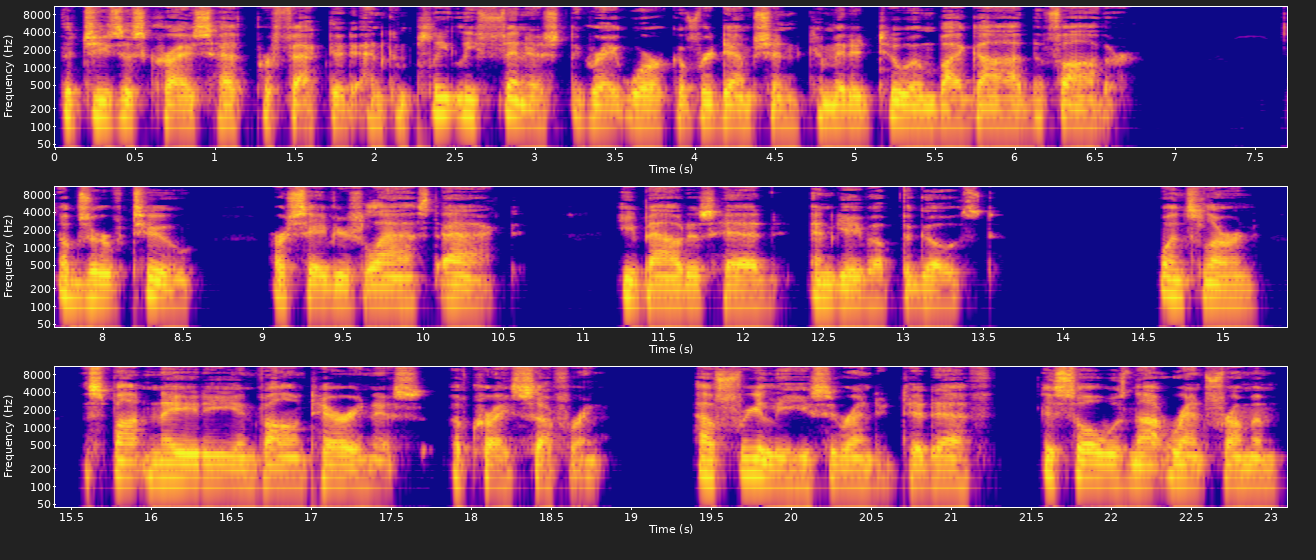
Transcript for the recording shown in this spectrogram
that Jesus Christ hath perfected and completely finished the great work of redemption committed to him by God the Father. Observe, too, our Saviour's last act. He bowed his head and gave up the ghost. Once learn the spontaneity and voluntariness of Christ's suffering. How freely he surrendered to death. His soul was not rent from him,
